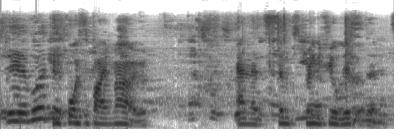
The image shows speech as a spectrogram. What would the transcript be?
yeah, what? He's voiced by Mo, and the Sim- Springfield resident,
